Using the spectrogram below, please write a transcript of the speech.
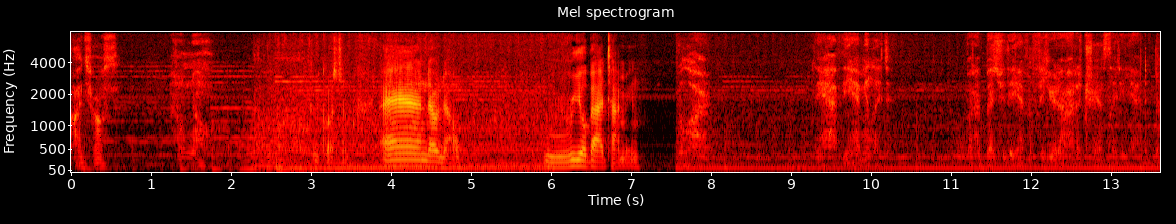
Why Charleston? Oh, I don't know. Good question. And oh no, real bad timing. Millar. They have the amulet. But I bet you they haven't figured out how to translate it yet.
